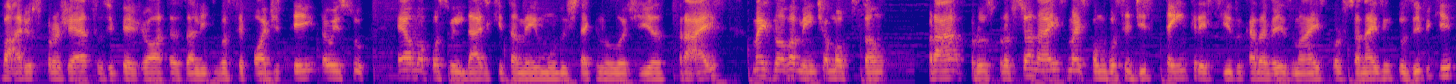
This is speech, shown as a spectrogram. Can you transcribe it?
vários projetos e PJs ali que você pode ter. Então, isso é uma possibilidade que também o mundo de tecnologia traz, mas novamente é uma opção para os profissionais, mas como você disse, tem crescido cada vez mais profissionais, inclusive, que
